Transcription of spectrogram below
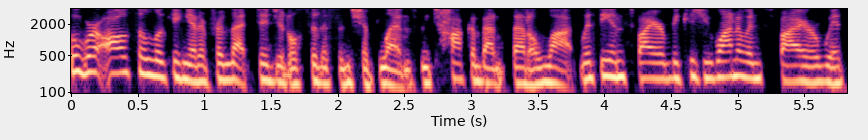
But we're also looking at it from that digital citizenship lens. We talk about that a lot with the Inspire because you want to inspire with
